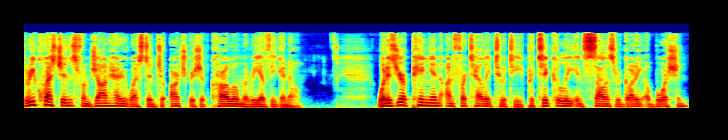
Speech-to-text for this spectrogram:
Three questions from John Henry Weston to Archbishop Carlo Maria Vigano. What is your opinion on Fratelli Tutti, particularly in silence regarding abortion,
